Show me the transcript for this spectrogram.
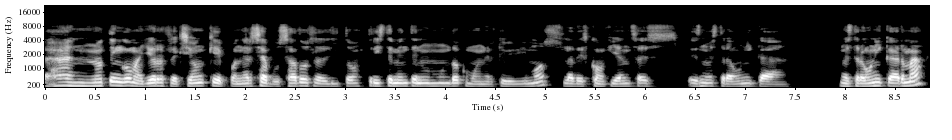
Ah, no tengo mayor reflexión que ponerse abusados, Lalito. Tristemente en un mundo como en el que vivimos, la desconfianza es, es nuestra única, nuestra única arma.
